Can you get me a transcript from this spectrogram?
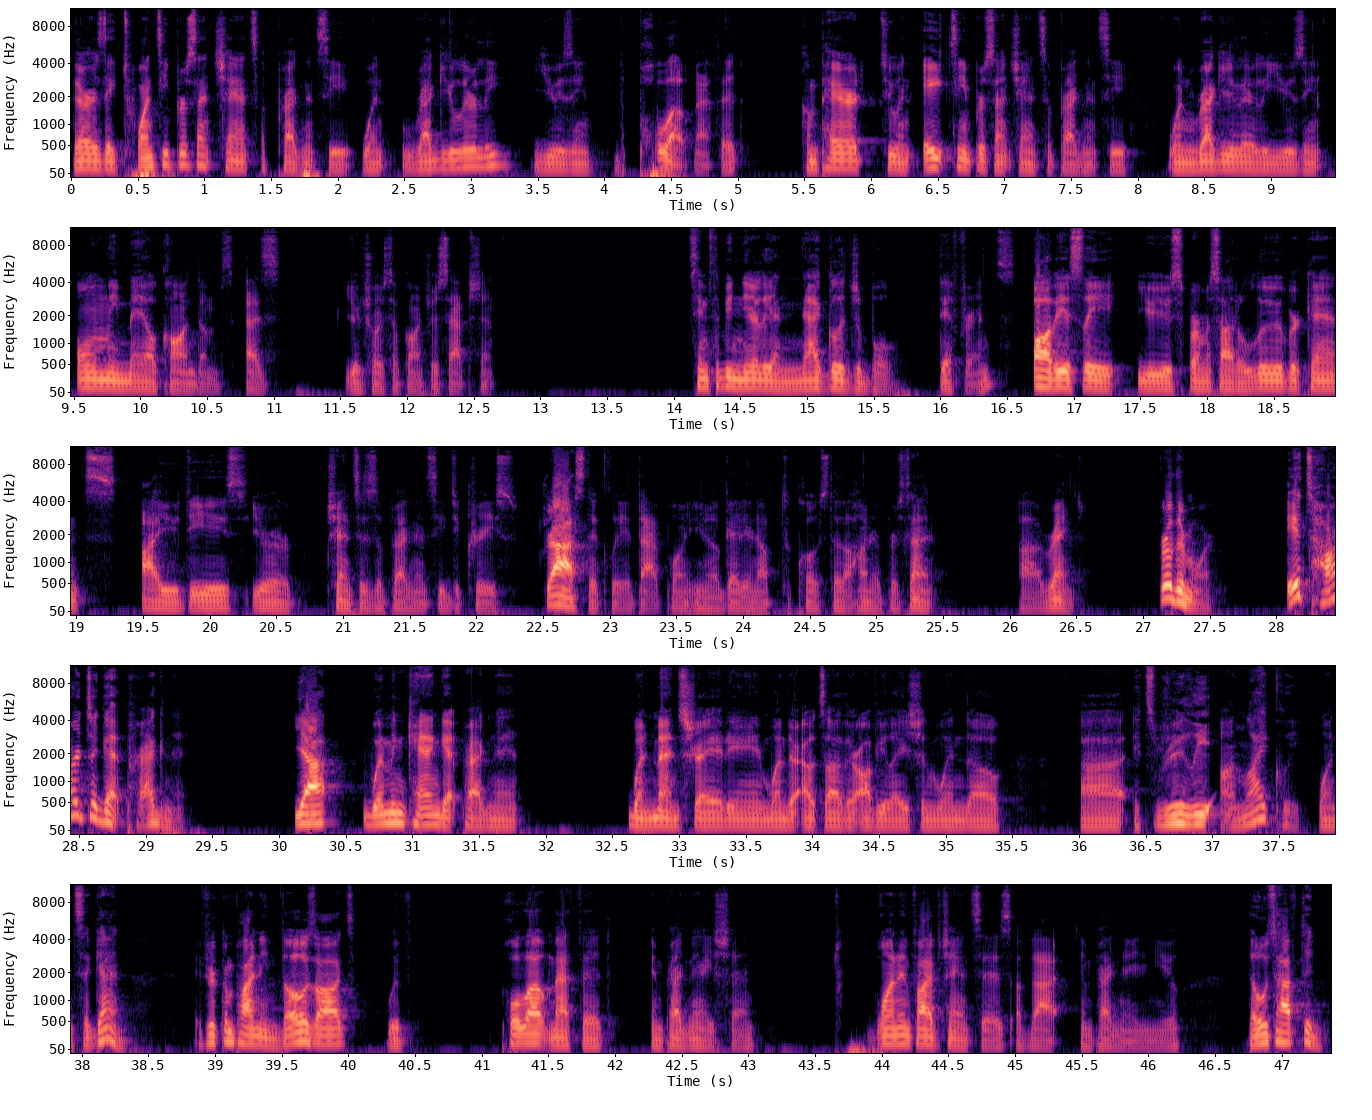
There is a 20% chance of pregnancy when regularly using the pull out method, compared to an 18% chance of pregnancy when regularly using only male condoms as your choice of contraception seems to be nearly a negligible difference. Obviously, you use spermicidal lubricants, IUDs, your chances of pregnancy decrease drastically at that point, you know, getting up to close to the 100% uh, range. Furthermore, it's hard to get pregnant. Yeah, women can get pregnant when menstruating, when they're outside their ovulation window. Uh, it's really unlikely, once again. If you're combining those odds with pull out method impregnation, one in five chances of that impregnating you. Those have to,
